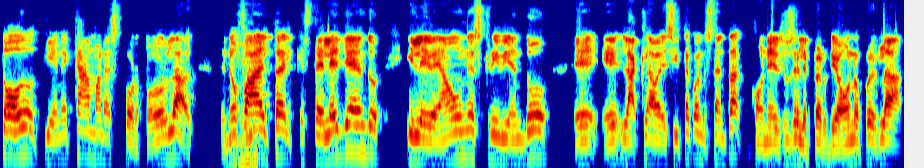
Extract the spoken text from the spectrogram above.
todo tiene cámaras por todos lados. No falta el que esté leyendo y le vea a uno escribiendo eh, eh, la clavecita cuando está entrando. Con eso se le perdió a uno pues la,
